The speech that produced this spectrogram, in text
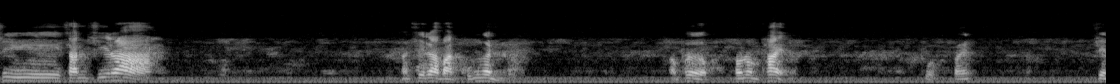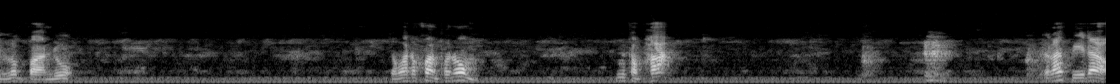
สี่สันศิลาสันศิลาบ้านคุ้มเงินอำเภอพนมไพรพูดไปเส้นลมปานอยู่จังหวัดนครพนมอยู่ทำพระจะหลายปีแล้ว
